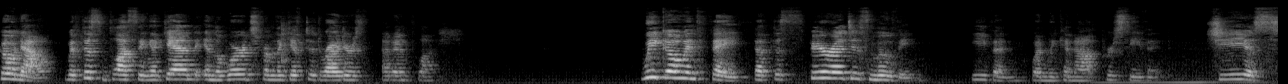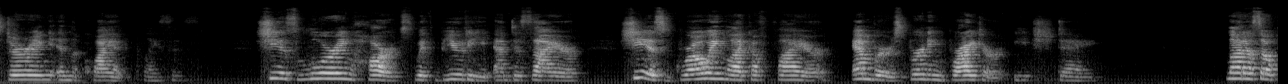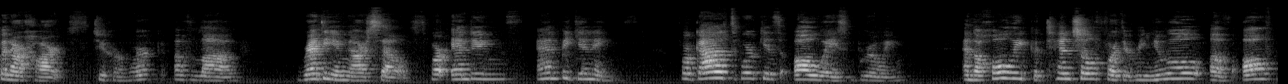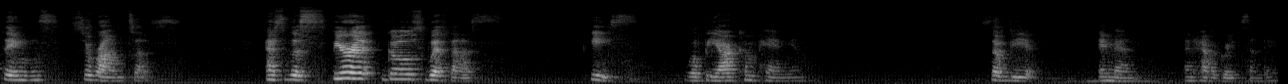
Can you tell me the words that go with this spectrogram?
Go now with this blessing again in the words from the gifted writers at Enfleshed. We go in faith that the Spirit is moving, even when we cannot perceive it. She is stirring in the quiet places. She is luring hearts with beauty and desire. She is growing like a fire, embers burning brighter each day. Let us open our hearts to her work of love readying ourselves for endings and beginnings. For God's work is always brewing, and the holy potential for the renewal of all things surrounds us. As the Spirit goes with us, peace will be our companion. So be it. Amen. And have a great Sunday.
